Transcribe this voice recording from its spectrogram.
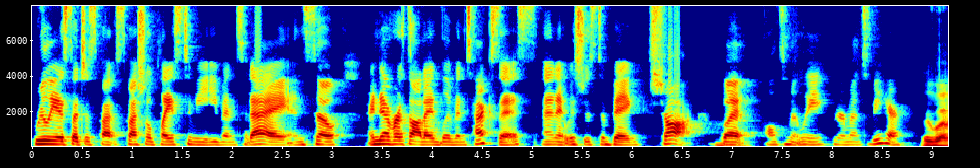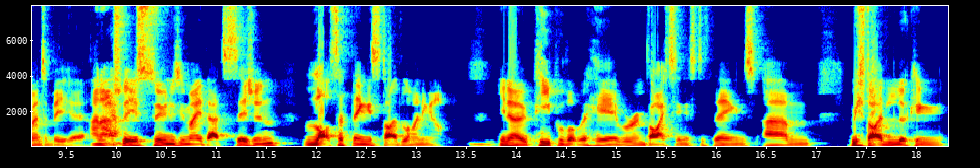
really is such a spe- special place to me even today and so I never thought I'd live in Texas and it was just a big shock. Mm. But ultimately, we were meant to be here. We were meant to be here. And yeah. actually, as soon as we made that decision, lots of things started lining up. You know, people that were here were inviting us to things. Um, we started looking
